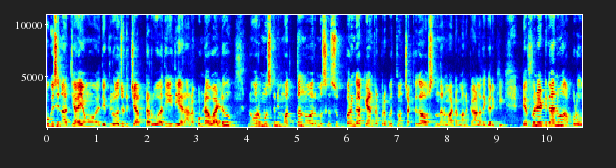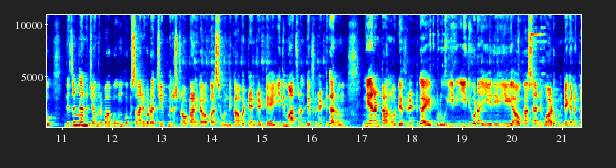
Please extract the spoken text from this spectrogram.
ముగిసిన అధ్యాయం అది క్లోజ్డ్ చాప్టరు అది ఇది అని అనకుండా వాళ్ళు నోరు మూసుకుని మొత్తం నోరు మూసుకుని శుభ్రంగా కేంద్ర ప్రభుత్వం చక్కగా వస్తుందన్నమాట మన కాళ్ళ దగ్గరికి. డెఫినెట్గాను అప్పుడు నిజంగా నిజంగాను చంద్రబాబు ఇంకొకసారి కూడా చీఫ్ మినిస్టర్ అవడానికి అవకాశం ఉంది. కాబట్టి ఏంటంటే ఇది మాత్రం డెఫినెట్గాను నేనంటాను డెఫినెట్గా ఇప్పుడు ఇది ఇది కూడా ఇది ఈ అవకాశాన్ని వాడుకుంటే కనుక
